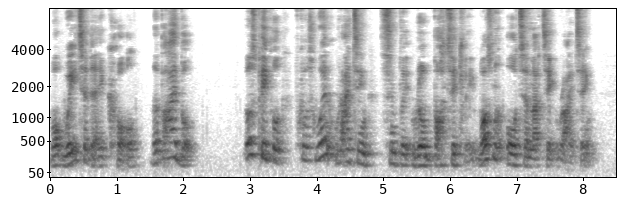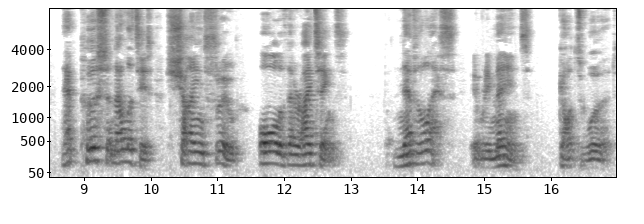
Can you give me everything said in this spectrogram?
what we today call the Bible. Those people, of course, weren't writing simply robotically. It wasn't automatic writing. Their personalities shine through all of their writings. But nevertheless, it remains God's Word.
